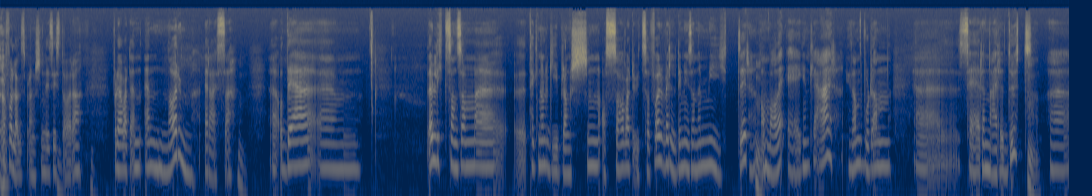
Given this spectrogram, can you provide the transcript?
Ja. i forlagsbransjen de siste åra. For det har vært en enorm reise. Eh, og det eh, Det er jo litt sånn som eh, teknologibransjen også har vært utsatt for. Veldig mye sånne myter om hva det egentlig er. Ikke sant? Hvordan eh, ser en nerd ut? Eh,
